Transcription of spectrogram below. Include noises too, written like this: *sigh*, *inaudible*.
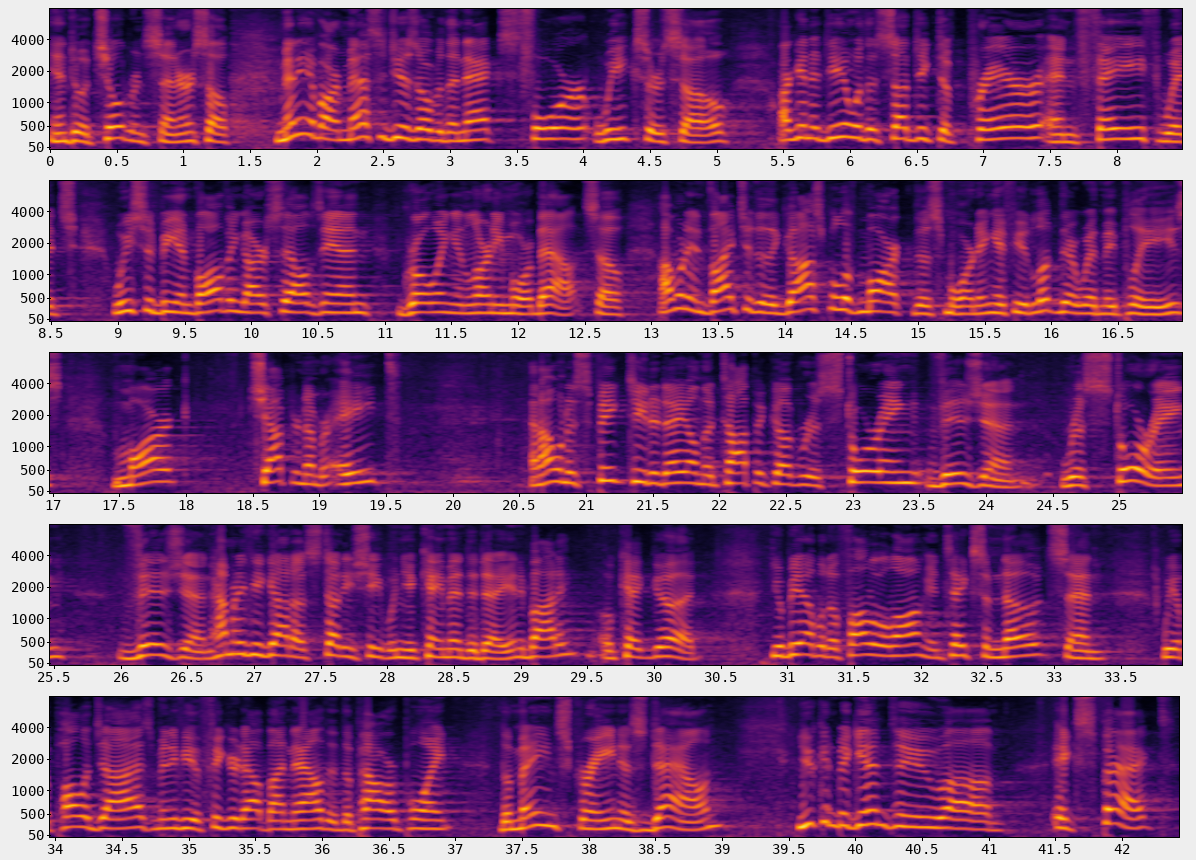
into a children's center. So many of our messages over the next four weeks or so are going to deal with the subject of prayer and faith, which we should be involving ourselves in, growing and learning more about. So I want to invite you to the Gospel of Mark this morning. If you'd look there with me, please. Mark chapter number 8. And I want to speak to you today on the topic of restoring vision. Restoring vision. How many of you got a study sheet when you came in today? Anybody? Okay, good. You'll be able to follow along and take some notes. And we apologize. Many of you have figured out by now that the PowerPoint, the main screen, is down. You can begin to uh, expect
